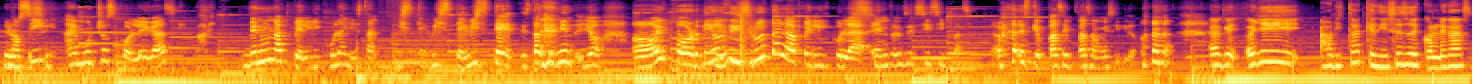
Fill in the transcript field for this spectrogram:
Pero No, pues sí, sí. hay muchos colegas que ay, ven una película y están, viste, viste, viste, te están teniendo. Y yo, ay, por Dios, disfruta la película. Sí. Entonces sí, sí pasa. La verdad es que pasa y pasa muy seguido. Ok, oye, y ahorita que dices de colegas,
